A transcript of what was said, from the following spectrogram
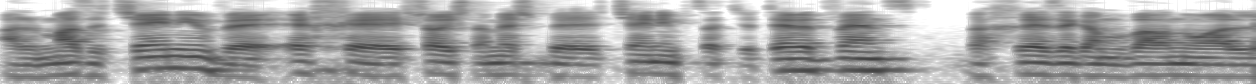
על מה זה צ'יינים ואיך אפשר להשתמש בצ'יינים קצת יותר advanced ואחרי זה גם עברנו על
